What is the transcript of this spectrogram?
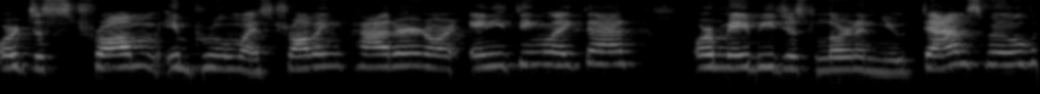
or just strum improve my strumming pattern or anything like that or maybe just learn a new dance move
